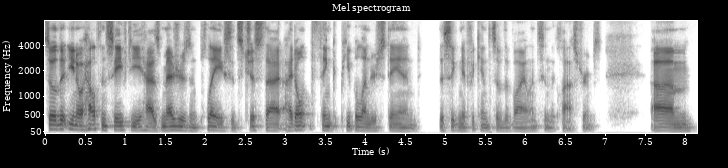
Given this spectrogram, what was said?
so that you know health and safety has measures in place. It's just that i don't think people understand the significance of the violence in the classrooms. Um,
